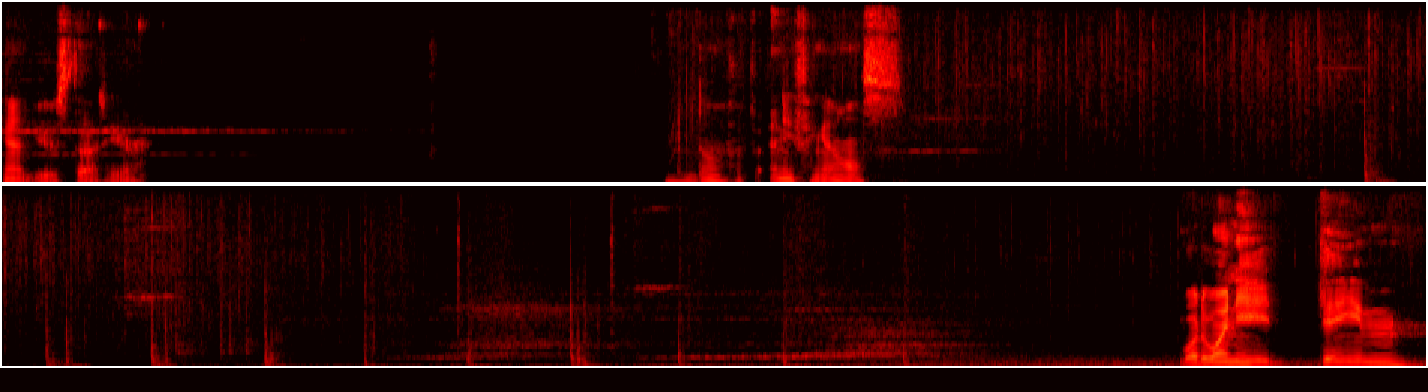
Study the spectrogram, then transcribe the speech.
Can't use that here. I don't have anything else. What do I need? Game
